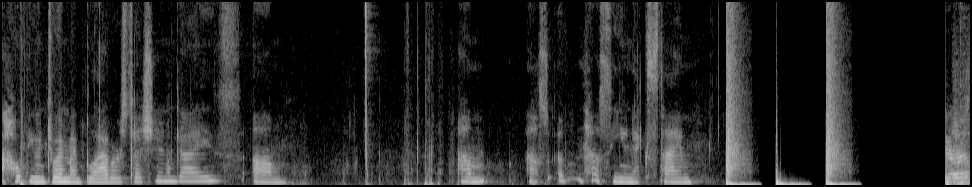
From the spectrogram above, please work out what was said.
I hope you enjoyed my blabber session, guys. Um, um, I'll, um, I'll see you next time. Is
